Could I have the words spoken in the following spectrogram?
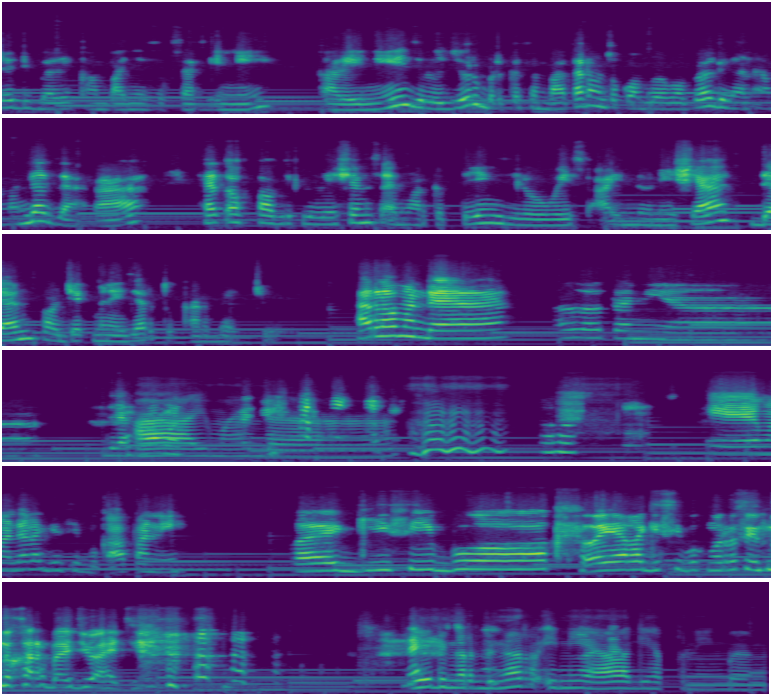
ada di balik kampanye sukses ini? Kali ini Jelujur berkesempatan untuk ngobrol-ngobrol dengan Amanda Zahra, Head of Public Relations and Marketing Zero Waste Indonesia dan Project Manager Tukar Baju. Halo Amanda. Halo Tania. Hai Amanda. Oke, Amanda lagi sibuk apa nih? Lagi sibuk, oh ya lagi sibuk ngurusin tukar baju aja. Dia dengar-dengar ini ya lagi happening banget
